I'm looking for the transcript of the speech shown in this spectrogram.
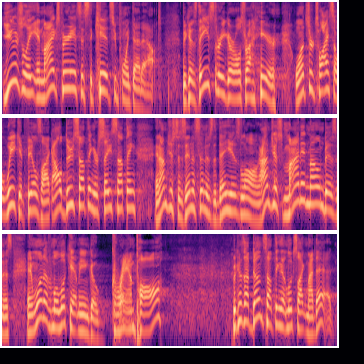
Usually, in my experience, it's the kids who point that out. Because these three girls right here, once or twice a week, it feels like I'll do something or say something, and I'm just as innocent as the day is long. I'm just minding my own business, and one of them will look at me and go, Grandpa, because I've done something that looks like my dad.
